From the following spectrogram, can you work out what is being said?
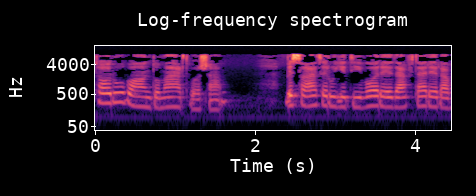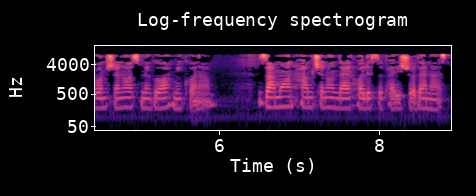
تا رو با آن دو مرد باشم به ساعت روی دیوار دفتر روانشناس نگاه می کنم. زمان همچنان در حال سپری شدن است.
